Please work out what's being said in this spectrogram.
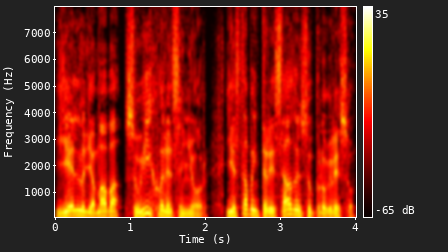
y él lo llamaba su hijo en el Señor, y estaba interesado en su progreso.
